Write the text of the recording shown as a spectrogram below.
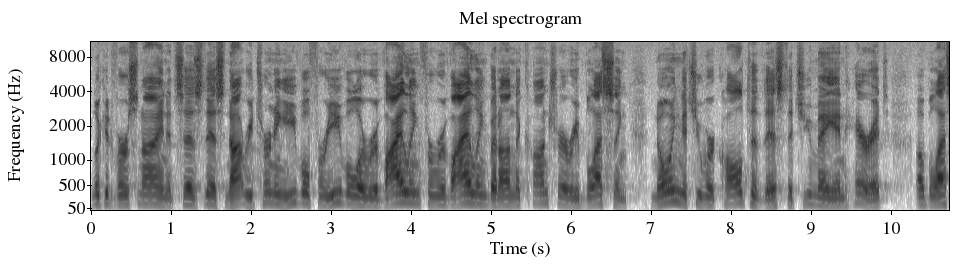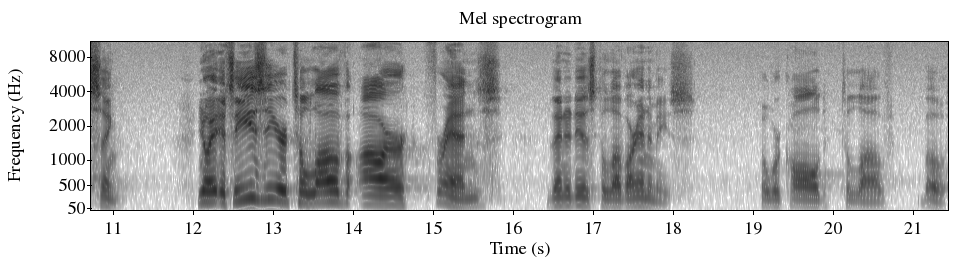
Look at verse 9. It says this Not returning evil for evil or reviling for reviling, but on the contrary, blessing, knowing that you were called to this, that you may inherit a blessing. You know, it's easier to love our friends than it is to love our enemies. But we're called to love both.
